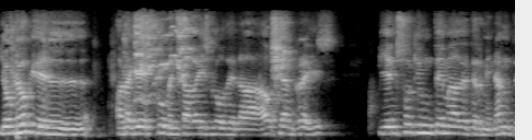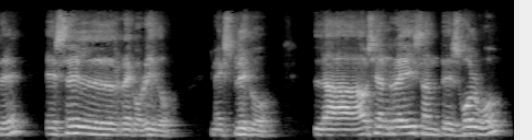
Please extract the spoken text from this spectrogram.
Yo creo que el, ahora que comentabais lo de la Ocean Race, pienso que un tema determinante es el recorrido. Me explico. La Ocean Race antes Volvo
